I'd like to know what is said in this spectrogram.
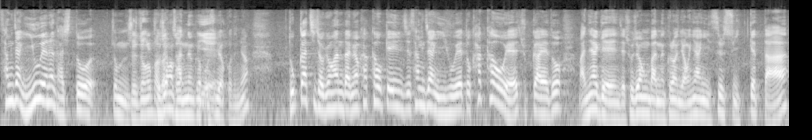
상장 이후에는 다시 또 좀 조정을 조정을. 받는 그런 예. 모습이었거든요. 똑같이 적용한다면 카카오 게임즈 상장 이후에 또 카카오의 주가에도 만약에 이제 조정받는 그런 영향이 있을 수 있겠다.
